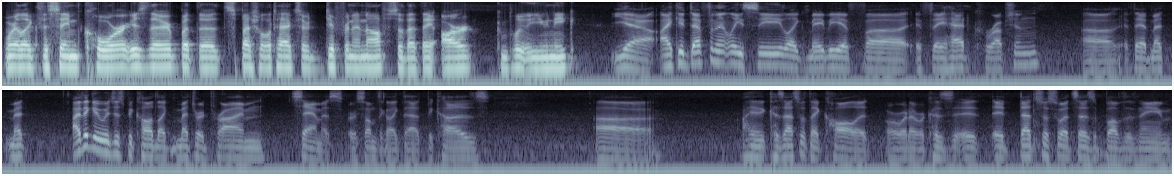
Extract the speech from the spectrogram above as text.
where like the same core is there, but the special attacks are different enough so that they are completely unique. yeah, I could definitely see like maybe if uh, if they had corruption, uh, if they had met met, I think it would just be called like Metroid Prime Samus or something like that because, uh, I because that's what they call it or whatever because it, it that's just what it says above the name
